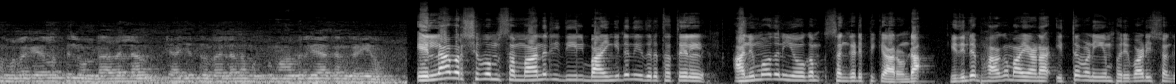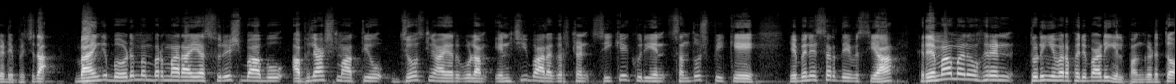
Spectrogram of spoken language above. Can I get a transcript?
നമ്മുടെ കേരളത്തിലുണ്ട് അതെല്ലാം രാജ്യത്തുള്ളതെല്ലാം നമുക്ക് മാതൃകയാക്കാൻ കഴിയണം. എല്ലാ വർഷവും സമ്മാന രീതിയിൽ ബാങ്കിന്റെ നേതൃത്വത്തിൽ അനുമോദന യോഗം സംഘടിപ്പിക്കാറുണ്ട്. ഇതിന്റെ ഭാഗമായാണ് ഇത്തവണയും പരിപാടി സംഘടിപ്പിച്ചത്. ബാങ്ക് ബോർഡ് മെമ്പർമാരായ Suresh Babu Abhilash Mathew Jose Njayarkulam N G Balakrishnan C K Kurian Santhosh P K Ebenezer Devasya Rama Manoharan തുടങ്ങിയവർ പരിപാടിയിൽ പങ്കെടുത്തു.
